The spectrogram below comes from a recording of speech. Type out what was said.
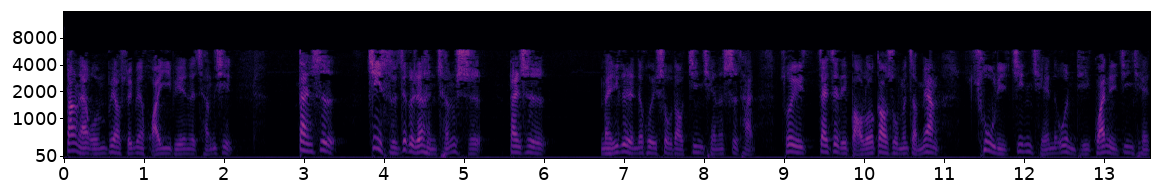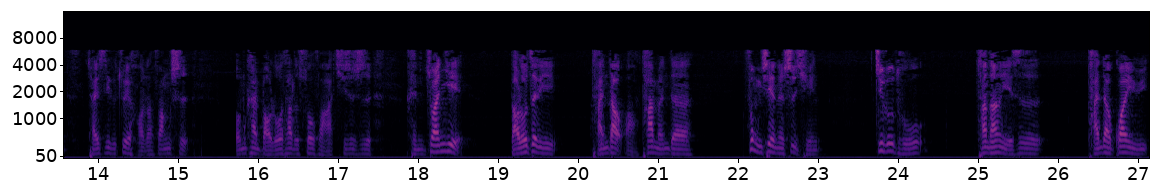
当然，我们不要随便怀疑别人的诚信，但是。即使这个人很诚实，但是每一个人都会受到金钱的试探。所以在这里，保罗告诉我们怎么样处理金钱的问题，管理金钱才是一个最好的方式。我们看保罗他的说法其实是很专业。保罗这里谈到啊，他们的奉献的事情，基督徒常常也是谈到关于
